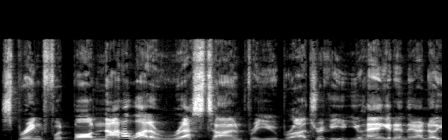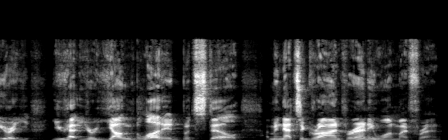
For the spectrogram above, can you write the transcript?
spring football. Not a lot of rest time for you, Broderick. You, you hanging in there? I know you're you ha- you're young blooded, but still, I mean that's a grind for anyone, my friend.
